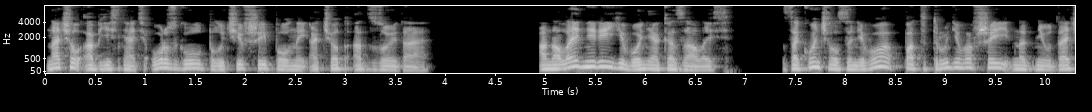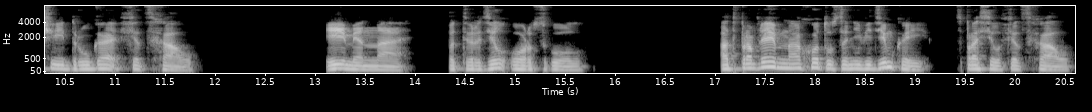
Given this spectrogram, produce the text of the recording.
Начал объяснять Орсгул, получивший полный отчет от Зойда. А на лайнере его не оказалось. Закончил за него подтрунивавший над неудачей друга Фицхал. «Именно!» — подтвердил Орсгул. «Отправляем на охоту за невидимкой?» — спросил Фицхал.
